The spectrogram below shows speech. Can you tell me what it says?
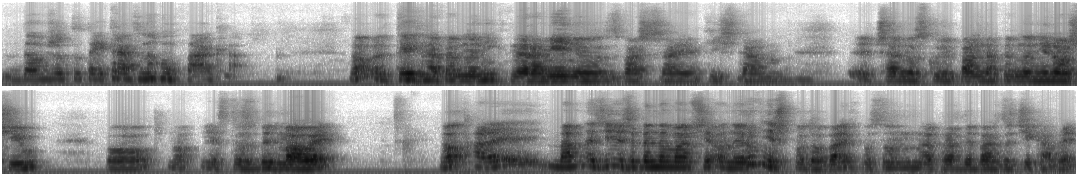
dobrze tutaj trafna uwaga. No, tych na pewno nikt na ramieniu, zwłaszcza jakiś tam y, czarnoskóry pan na pewno nie nosił, bo no, jest to zbyt małe. No, ale mam nadzieję, że będą Wam się one również podobać, bo są naprawdę bardzo ciekawe.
